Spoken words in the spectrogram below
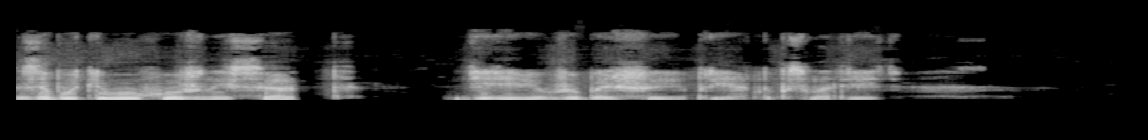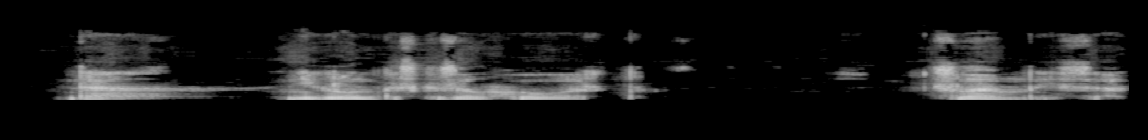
Заботливо ухоженный сад, деревья уже большие, приятно посмотреть. «Да», — негромко сказал Ховард, — «славный сад».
